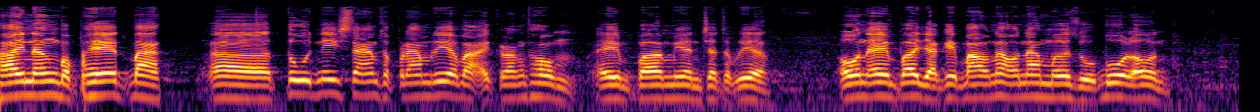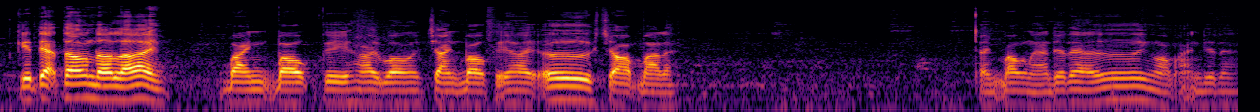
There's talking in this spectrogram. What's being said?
ហើយនឹងប្រភេទបាទអឺទូចនេះ35រៀលបាទអេក្រង់ធំ A7 មាន70រៀលអូន A7 យ៉ាគេបោកណាអូនណាមើលស្រួលបួលអូនគេតាក់តងដល់ហើយបាញ់បោកគេហើយបងចាញ់បោកគេហើយអឺចប់បាត់ហើយ ចាញ់បោកណាទៀតដែរអើយងាប់អញទៀតដែរ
